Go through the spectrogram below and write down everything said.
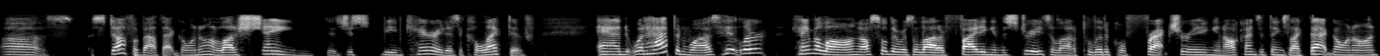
uh, stuff about that going on, a lot of shame that's just being carried as a collective. And what happened was Hitler came along. Also, there was a lot of fighting in the streets, a lot of political fracturing, and all kinds of things like that going on.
